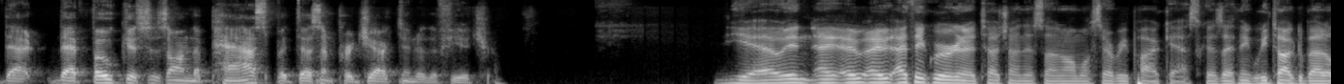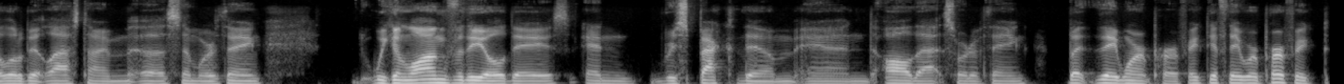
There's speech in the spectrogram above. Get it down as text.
that that focuses on the past but doesn't project into the future yeah, and I, I think we are going to touch on this on almost every podcast because I think we talked about a little bit last time a similar thing. We can long for the old days and respect them and all that sort of thing, but they weren't perfect. If they were perfect,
